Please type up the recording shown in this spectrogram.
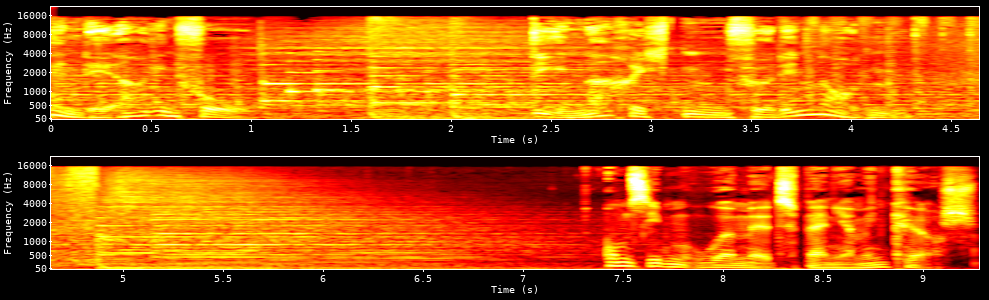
NDR Info. Die Nachrichten für den Norden. Um 7 Uhr mit Benjamin Kirsch.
